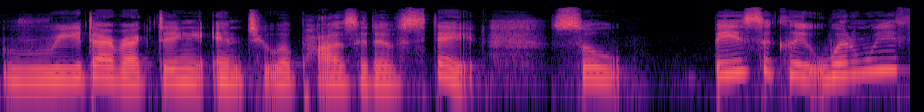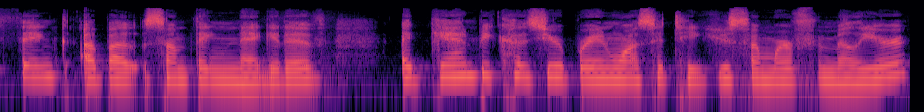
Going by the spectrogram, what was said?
redirecting into a positive state. So, basically, when we think about something negative, again, because your brain wants to take you somewhere familiar,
